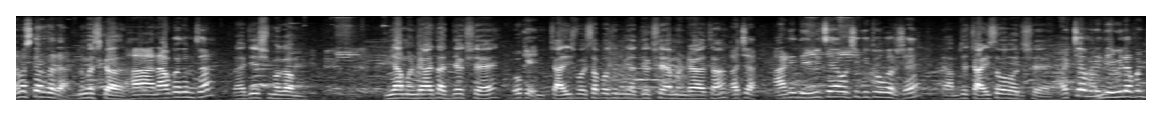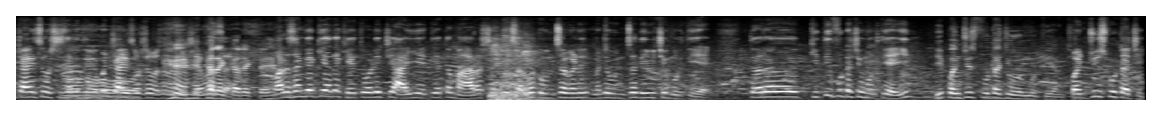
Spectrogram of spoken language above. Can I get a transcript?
नमस्कार दादा. नमस्कार. हां नाव का तुमचं? राजेश मगम. मी या मंडळाचा अध्यक्ष आहे. ओके. चाळीस वर्षापासून मी अध्यक्ष आहे या मंडळाचा. अच्छा आणि देवीच्या या वर्षी किती वर्ष आहे? आमचं चाळीसावं वर्ष आहे. अच्छा म्हणजे देवीला पण चाळीस वर्ष झाली तुम्ही पण. चाळीस वर्षापासून अध्यक्ष आहे. मस्त. Correct, आहे. correct. आहे. मला सांगा की आता खेतवाडीची आई येते आता महाराष्ट्रातील सर्वात उंच गणेश म्हणजे उंच देवीची मूर्ती आहे. तर अं, किती फुटाची मूर्ती आहे ही? ही पंचवीस फुटाची मूर्ती आहे आमची. पंचवीस फुटाची.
